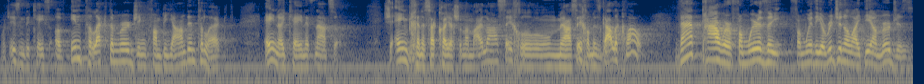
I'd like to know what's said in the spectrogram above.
Which isn't the case of intellect emerging from beyond intellect. It's not so. That power from where the, from where the original idea emerges,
